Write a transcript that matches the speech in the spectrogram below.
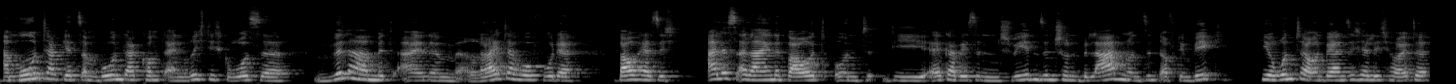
am Montag, jetzt am Montag, kommt eine richtig große Villa mit einem Reiterhof, wo der Bauherr sich alles alleine baut und die LKWs in Schweden sind schon beladen und sind auf dem Weg hier runter und werden sicherlich heute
